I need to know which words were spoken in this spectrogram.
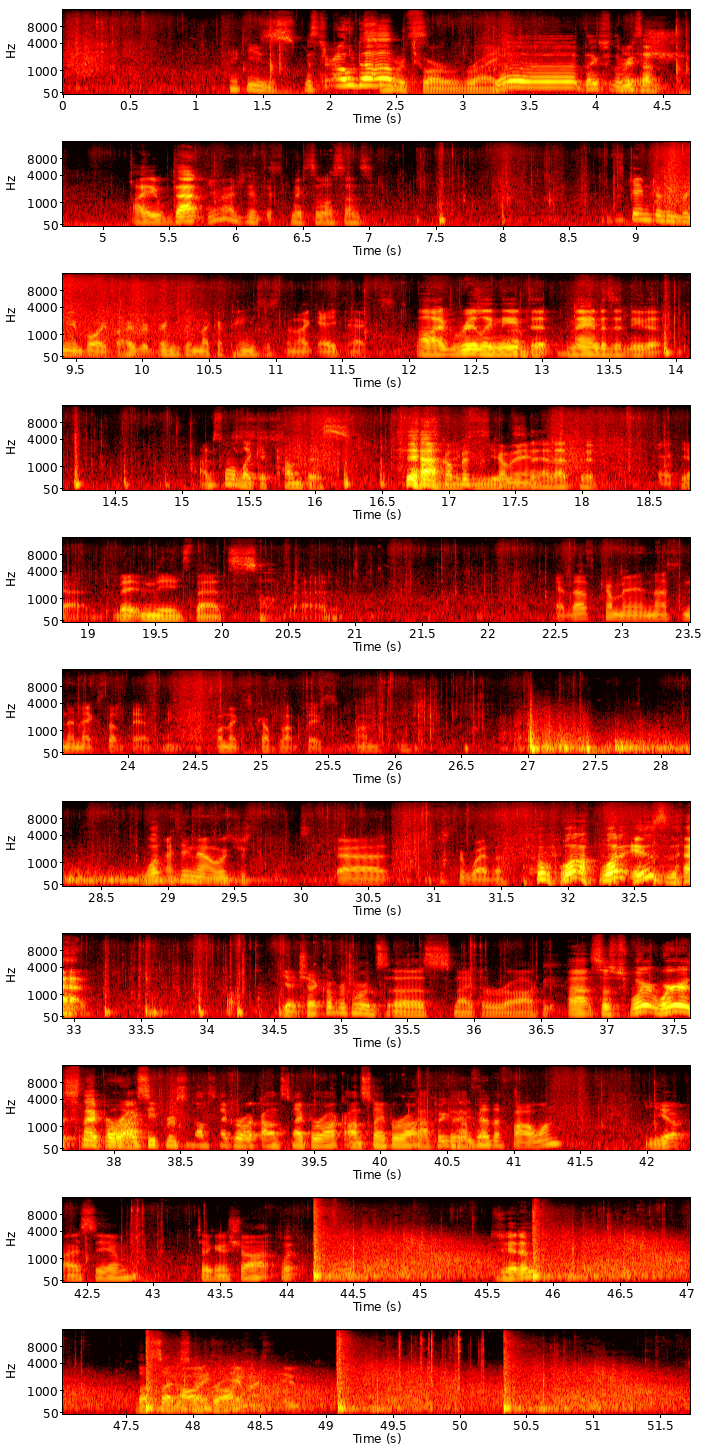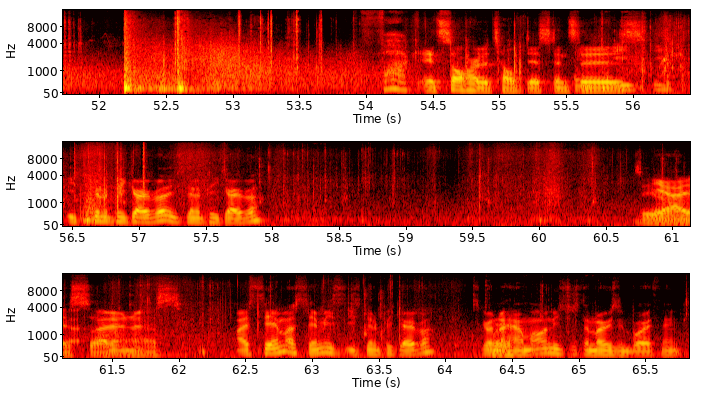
I think he's Mr. O somewhere Dubs. to our right. Uh, thanks for the resub. ish. I that Can you imagine if this, makes the most sense. this game doesn't bring in Void, but I hope it brings in like a ping system like Apex. Oh, it really needs it. Man, does it need it. I just want like a compass. Yeah. Compass is coming in. Yeah, that's it. Yeah, it needs that so bad. Yeah, that's coming in. That's in the next update, I think. Or next couple updates. honestly. What I think that was just uh, just the weather. what what is that? Yeah, check over towards uh, Sniper Rock. Uh, so where where is Sniper Oh, Rock? I see person on Sniper Rock, on Sniper Rock, on Sniper Rock. Copy, Is copy. that the far one? Yep, I see him. Taking a shot. What? Did you hit him? Left side of Oh, I Sniper Rock. him, I see him. Fuck, it's so hard to tell He's, distances. he's, he's, he's gonna peek over. He's gonna peek over. Zero yeah, I- I don't know. mast. I see him. I see him. He's, he's gonna peek over. He's got no helmet on. He's just a Mosin boy, I think.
